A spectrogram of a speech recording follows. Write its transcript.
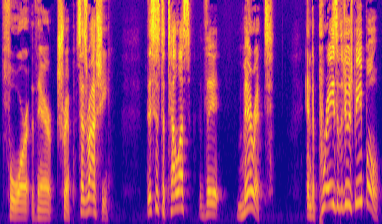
for their trip. Says Rashi, this is to tell us the merit and the praise of the Jewish people.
